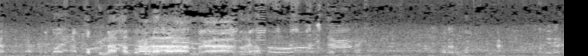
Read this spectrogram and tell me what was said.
รับครับเรียบร้อยครับ ขอบคุณมากครับขอบคุณมากครับขอบคุณมากครับขอบคุณครับได้ครับได้ครับขอบคุณทุกคน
